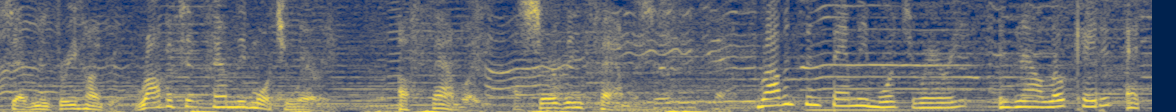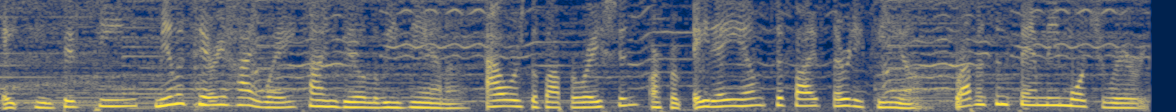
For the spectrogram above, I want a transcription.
7300. Robinson Family Mortuary a family serving families. Robinson Family Mortuary is now located at 1815 Military Highway, Pineville, Louisiana. Hours of operation are from 8 a.m. to 5.30 p.m. Robinson Family Mortuary,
